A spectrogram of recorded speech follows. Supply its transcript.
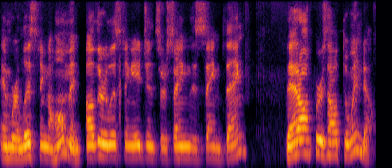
and we're listing a home and other listing agents are saying the same thing, that offer's out the window.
